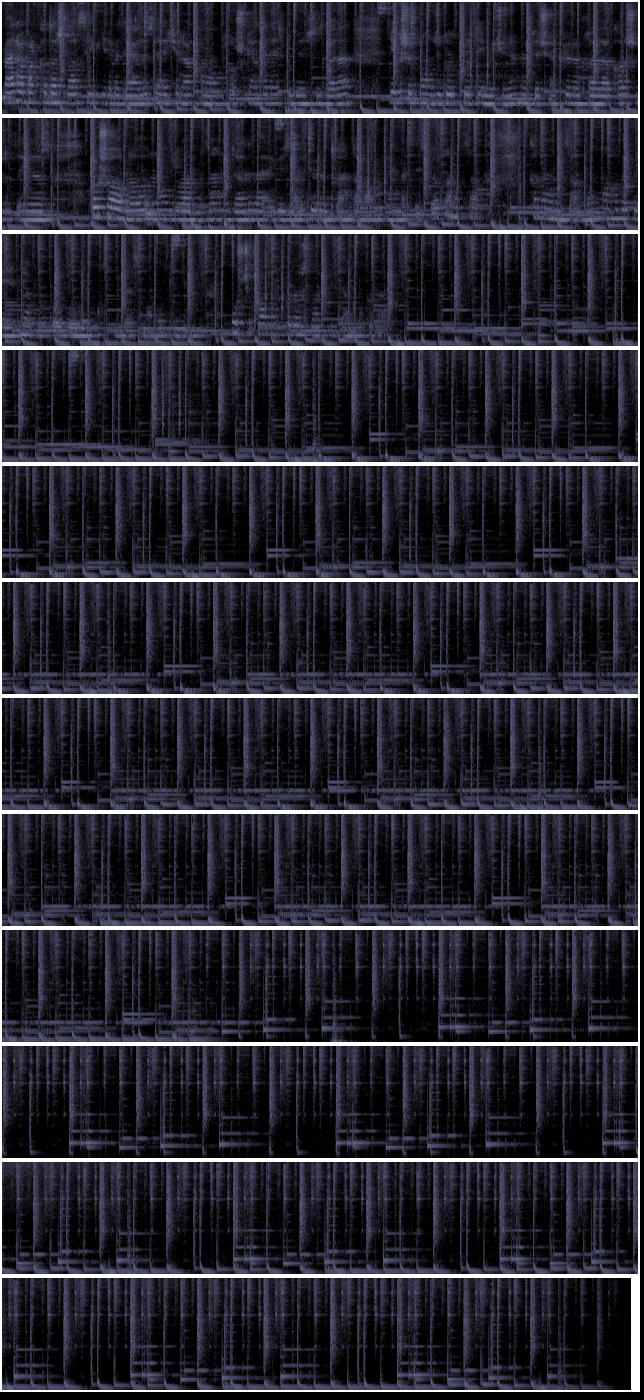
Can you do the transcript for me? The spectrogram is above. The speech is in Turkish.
Merhaba arkadaşlar, sevgili ve değerli izleyiciler kanalımıza hoş geldiniz. Bugün sizlere yakışıklı oyuncu Gökbek Demirci'nin muhteşem görüntülerle karşınızdayız. Başarılı oyuncularımızın güzel ve güzel görüntüleri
